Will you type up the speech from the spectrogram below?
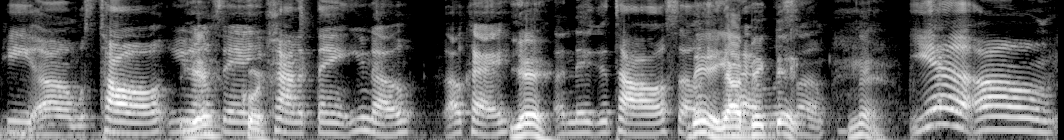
he um was tall. You know Yeah, what I'm saying? You kind of think, you know, Okay. Yeah. A nigga tall, so Yeah, you got a big dick. something. Yeah. Yeah, um,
